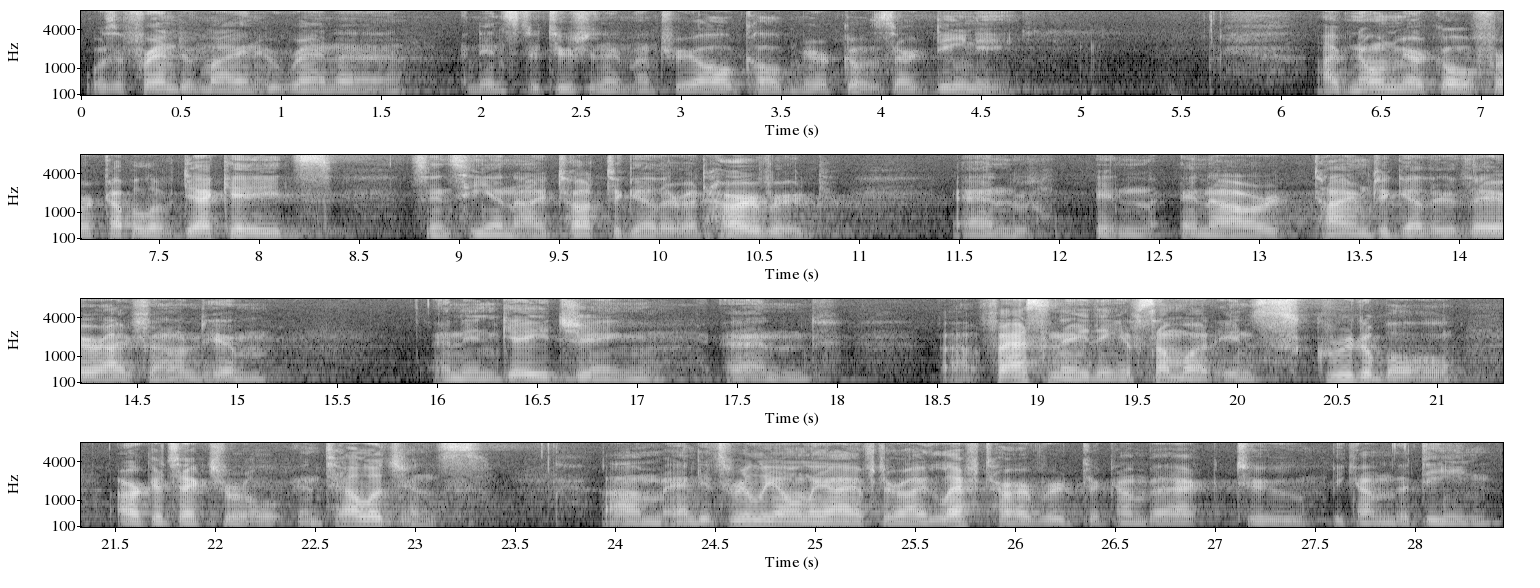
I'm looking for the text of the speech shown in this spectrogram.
was a friend of mine who ran a, an institution in Montreal called Mirko Zardini. I've known Mirko for a couple of decades since he and I taught together at Harvard. And in, in our time together there, I found him an engaging and uh, fascinating, if somewhat inscrutable, architectural intelligence. Um, and it's really only after I left Harvard to come back to become the dean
